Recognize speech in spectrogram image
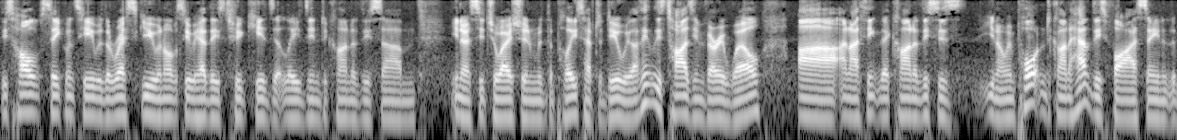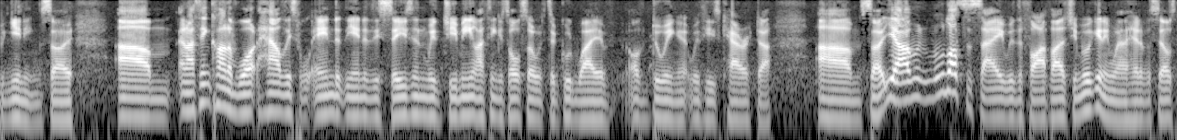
this whole sequence here with the rescue, and obviously we have these two kids that leads into kind of this, um, you know, situation with the police have to deal with. I think this ties in very well, uh, and I think that kind of this is you know important to kind of have this fire scene at the beginning. So, um, and I think kind of what how this will end at the end of this season with Jimmy, I think it's also it's a good way of, of doing it with his character. Um, so yeah, I mean, lots to say with the firefighters. Jimmy, we're getting way ahead of ourselves.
